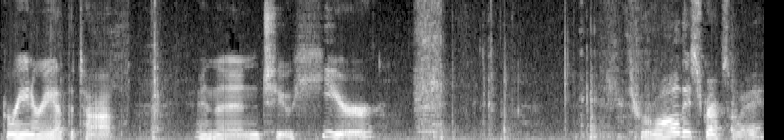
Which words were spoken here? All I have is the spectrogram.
greenery at the top. And then to here, throw all these scraps away.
